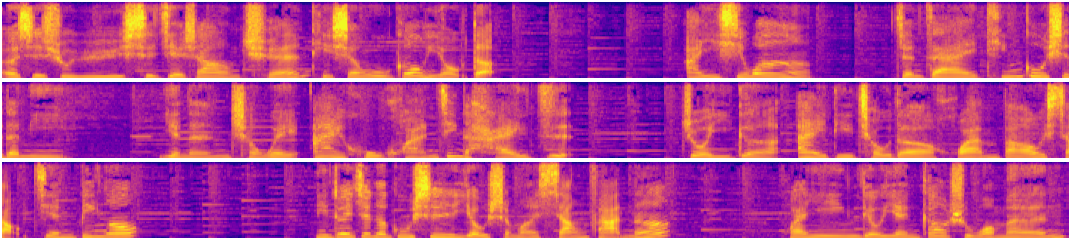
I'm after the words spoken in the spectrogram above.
而是属于世界上全体生物共有的。阿姨希望。正在听故事的你，也能成为爱护环境的孩子，做一个爱地球的环保小尖兵哦。你对这个故事有什么想法呢？欢迎留言告诉我们。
